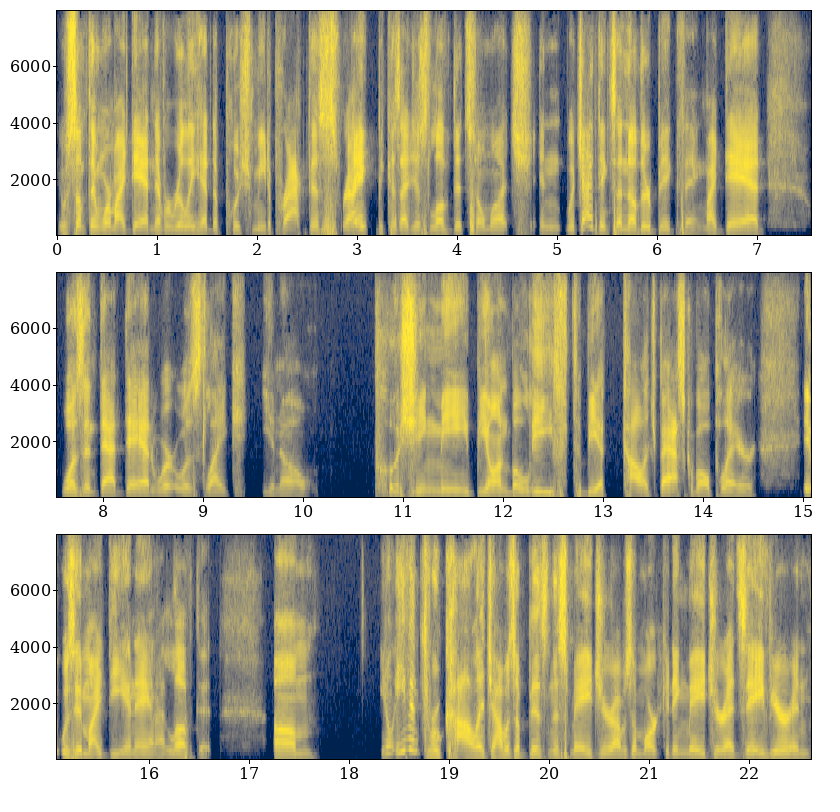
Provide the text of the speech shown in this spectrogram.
it was something where my dad never really had to push me to practice, right? Because I just loved it so much, and which I think is another big thing. My dad wasn't that dad where it was like, you know, pushing me beyond belief to be a college basketball player. It was in my DNA and I loved it. Um, you know, even through college, I was a business major, I was a marketing major at Xavier. And,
